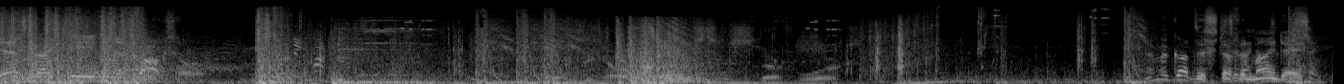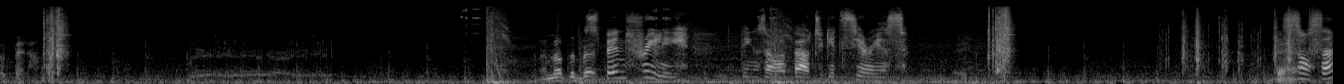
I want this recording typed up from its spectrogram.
Just like being in a foxhole. Got this stuff in my day. But better. I'm not the best. Spend freely. Things are about to get serious. Sansa,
